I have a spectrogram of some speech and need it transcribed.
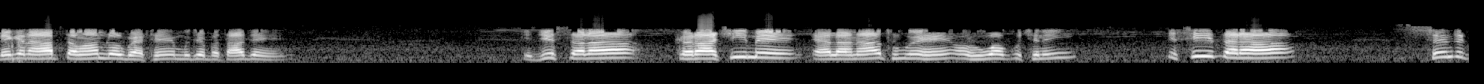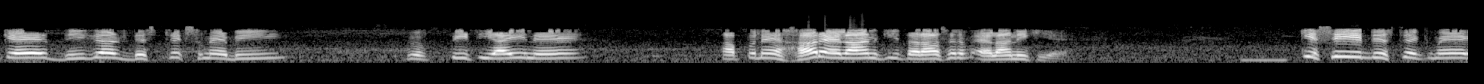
लेकिन आप तमाम लोग बैठे हैं, मुझे बता दें कि जिस तरह कराची में ऐलानात हुए हैं और हुआ कुछ नहीं, इसी तरह सिंध के दीगर डिस्ट्रिक्ट्स में भी पीटीआई ने अपने हर ऐलान की तरह सिर्फ़ ऐलान ही किया है। किसी डिस्ट्रिक्ट में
